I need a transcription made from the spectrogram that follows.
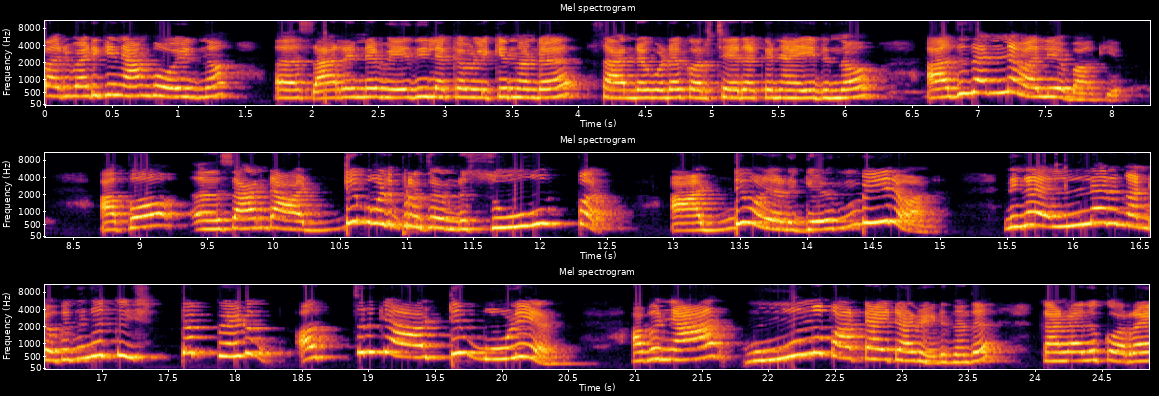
പരിപാടിക്ക് ഞാൻ പോയിരുന്നു. സാറിന്റെ വേദിയിലൊക്കെ വിളിക്കുന്നുണ്ട്. സാറിന്റെ കൂടെ കുറച്ചു നേരമൊക്കെ ഞാൻ ഇരുന്നു. അത് തന്നെ വലിയ ഭാഗ്യം. അപ്പോ സാറിന്റെ അടിപൊളി പ്രസന്റ് സൂപ്പർ. അടിപൊളിയാണ്. ഗംഭീരമാണ്. നിങ്ങൾ എല്ലാവരും കണ്ടോക്കെ. നിങ്ങൾക്ക് ഇഷ്ടപ്പെടും. അത്രയ്ക്ക് അടിപൊളിയാണ്. അപ്പൊ ഞാൻ മൂന്ന് പാട്ടായിട്ടാണ് ഇടുന്നത്. കാരണം അത് കുറേ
